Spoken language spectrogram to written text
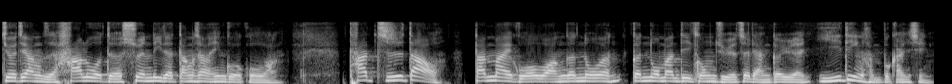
就这样子，哈洛德顺利的当上英国国王。他知道丹麦国王跟诺跟诺曼底公爵这两个人一定很不甘心，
